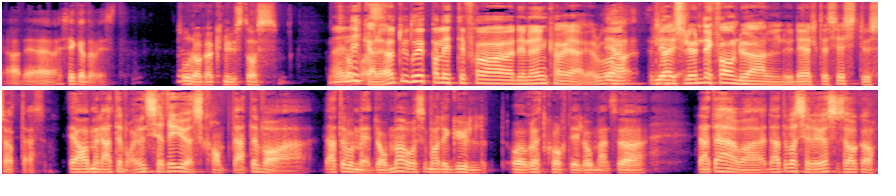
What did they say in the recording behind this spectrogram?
ja, det er sikkert og visst. Tror dere knuste oss. Jeg liker det at du drypper litt ifra din egen karriere. Det var ja, Klaus Lunde Kvam-duellen du delte sist du satt der. Altså. Ja, men dette var jo en seriøs kamp. Dette var, dette var med dommere som hadde gull og rødt kort i lommen. Så dette, her var, dette var seriøse saker.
